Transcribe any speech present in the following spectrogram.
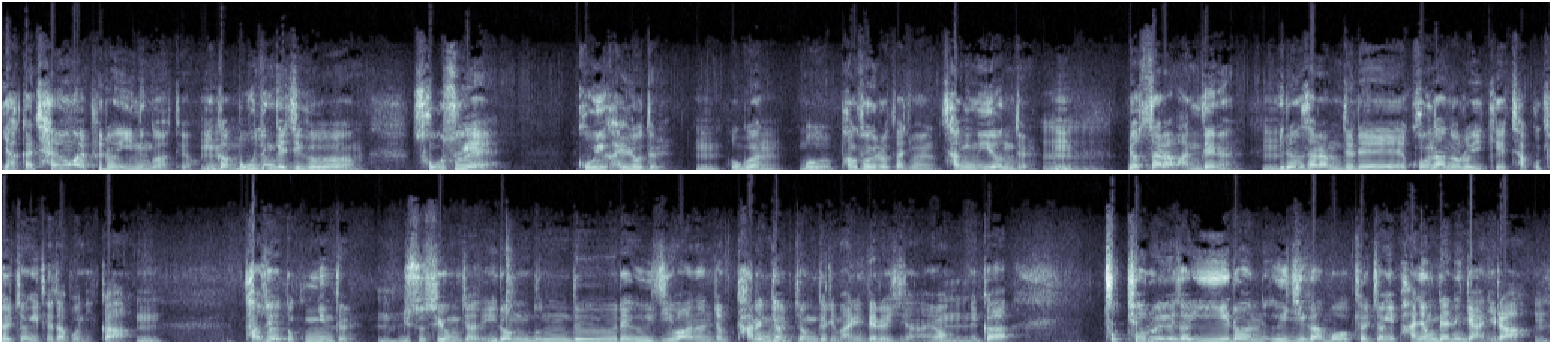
약간 차용할 필요는 있는 것 같아요. 그러니까 음. 모든 게 지금 소수의 고위 관료들 음. 혹은 뭐 방송으로 따지면 상임위원들 음. 몇 사람 안 되는 음. 이런 사람들의 권한으로 이렇게 자꾸 결정이 되다 보니까 음. 다수의 어떤 국민들, 음. 뉴스 수용자들 이런 분들의 의지와는 좀 다른 결정들이 많이 내려지잖아요. 음. 그러니까 투표로 해서 이런 의지가 뭐 결정이 반영되는 게 아니라 음.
